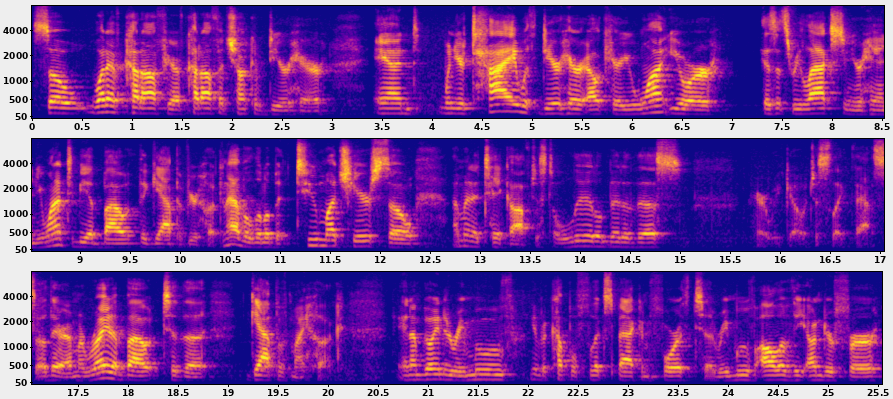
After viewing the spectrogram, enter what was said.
So what I've cut off here, I've cut off a chunk of deer hair, and when you're tie with deer hair, elk hair, you want your as it's relaxed in your hand, you want it to be about the gap of your hook. And I have a little bit too much here, so I'm going to take off just a little bit of this. There we go, just like that. So there, I'm right about to the gap of my hook. And I'm going to remove, give it a couple flicks back and forth to remove all of the under fur.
